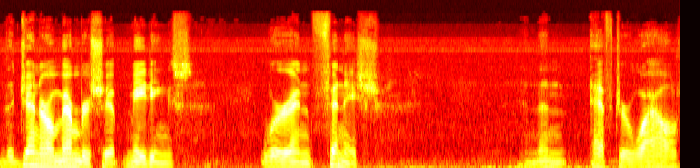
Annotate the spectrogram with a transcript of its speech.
the general membership meetings were in Finnish, and then after a while,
